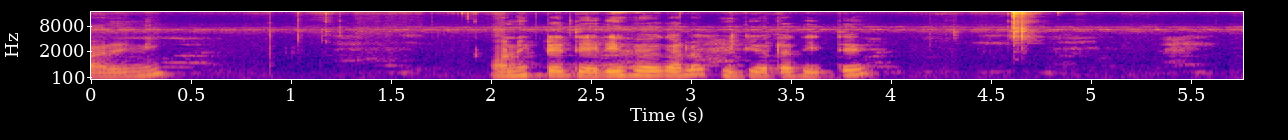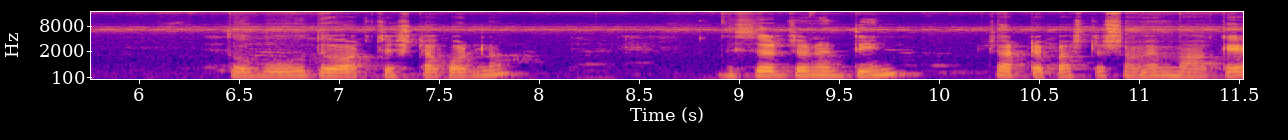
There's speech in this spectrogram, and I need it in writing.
পারিনি। অনেকটাই দেরি হয়ে গেল ভিডিওটা দিতে। তবুও দেওয়ার চেষ্টা করলাম। বিসর্জনের দিন চারটে পাঁচটার সময় মাকে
